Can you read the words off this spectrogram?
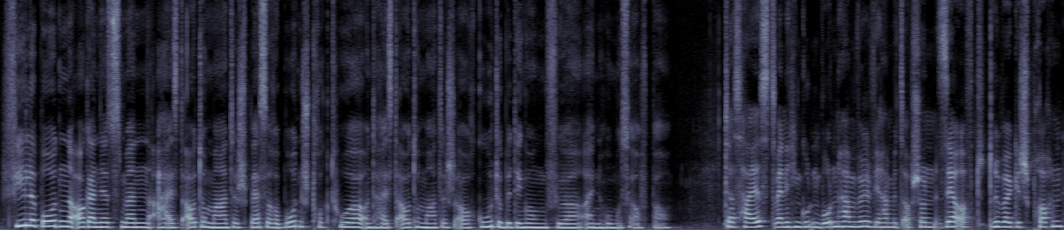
Viele Bodenorganismen heißt automatisch bessere Bodenstruktur und heißt automatisch auch gute Bedingungen für einen Humusaufbau. Das heißt, wenn ich einen guten Boden haben will, wir haben jetzt auch schon sehr oft drüber gesprochen,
